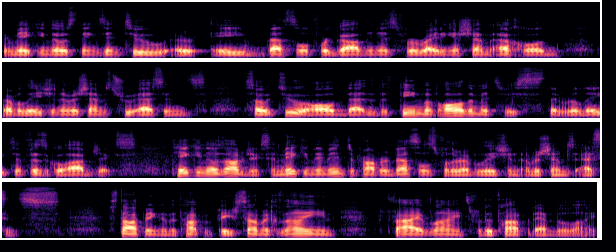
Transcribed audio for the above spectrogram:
You're making those things into a, vessel for godliness, for writing Hashem Echod, revelation of Hashem's true essence. So too, all that is the theme of all the mitzvahs that relate to physical objects. Taking those objects and making them into proper vessels for the revelation of Hashem's essence. Stopping on the top of page Samech Zayin, five lines for the top of the end of the line.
